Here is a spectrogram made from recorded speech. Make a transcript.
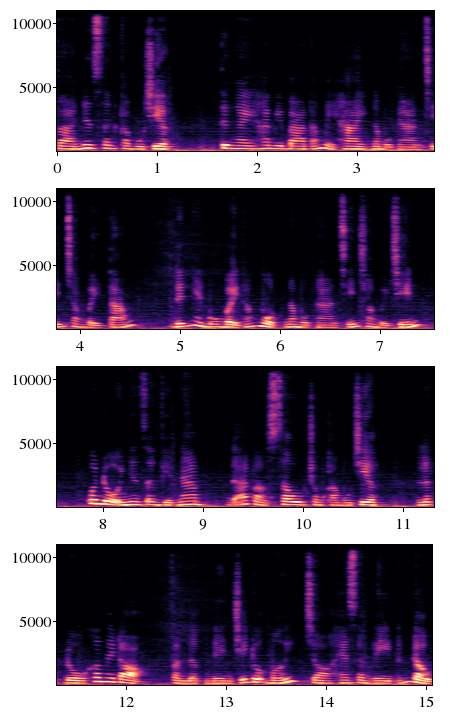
và nhân dân Campuchia từ ngày 23 tháng 12 năm 1978 đến ngày 7 tháng 1 năm 1979, quân đội nhân dân Việt Nam đã vào sâu trong Campuchia, lật đổ Khmer Đỏ và lập nền chế độ mới cho Heng Samri đứng đầu.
